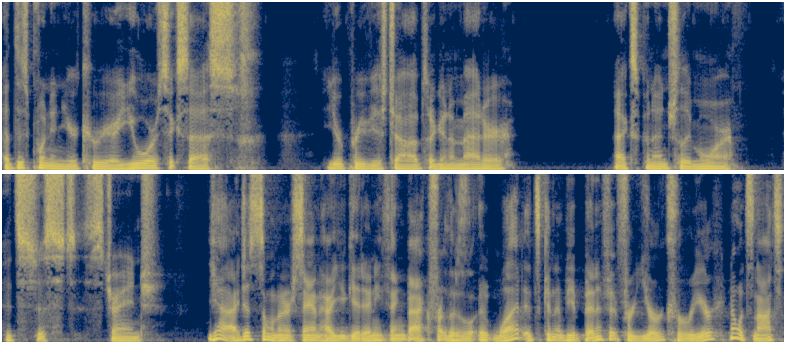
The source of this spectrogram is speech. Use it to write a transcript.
at this point in your career, your success, your previous jobs are going to matter exponentially more. It's just strange. Yeah, I just don't understand how you get anything back for there's what? It's going to be a benefit for your career? No, it's not.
